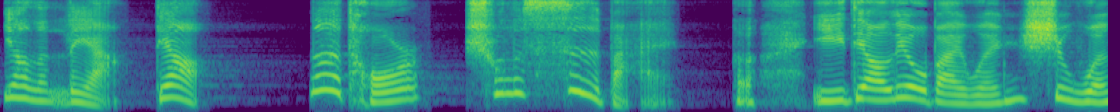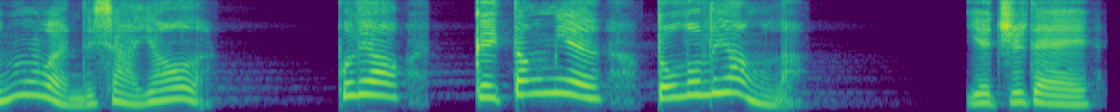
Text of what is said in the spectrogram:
要了两吊，那头儿说了四百。一吊六百文是稳稳的下腰了，不料给当面都露亮了，也只得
